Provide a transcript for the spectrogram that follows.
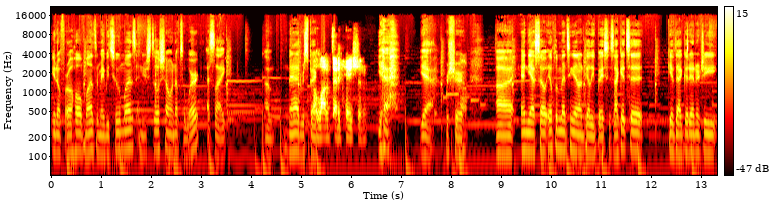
you know for a whole month or maybe two months and you're still showing up to work that's like a mad respect. a lot of dedication. Yeah. Yeah for sure. Yeah. Uh, and yeah so implementing it on a daily basis i get to give that good energy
